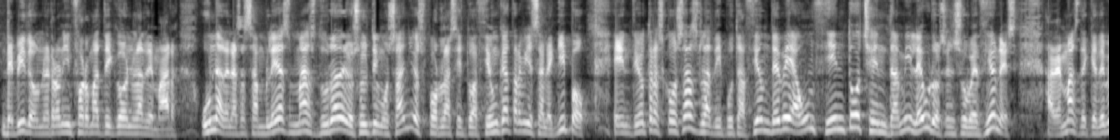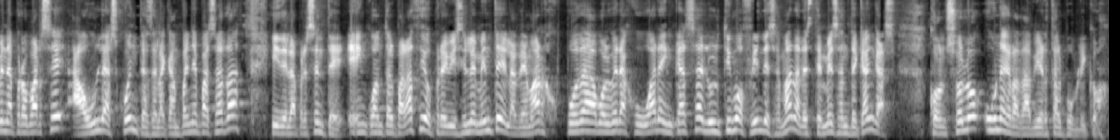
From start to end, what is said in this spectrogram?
debido a un error informático en la de Mar. Una de las asambleas más duras de los últimos años por la situación que atraviesa el equipo. Entre otras cosas, la Diputación debe aún 180.000 euros en subvenciones, además de que deben aprobarse aún las cuentas de la campaña pasada y de la presente. En cuanto al Palacio, previsiblemente la de Mar pueda volver a jugar en casa el último fin de semana de este mes ante Cangas, con solo una grada abierta al público.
